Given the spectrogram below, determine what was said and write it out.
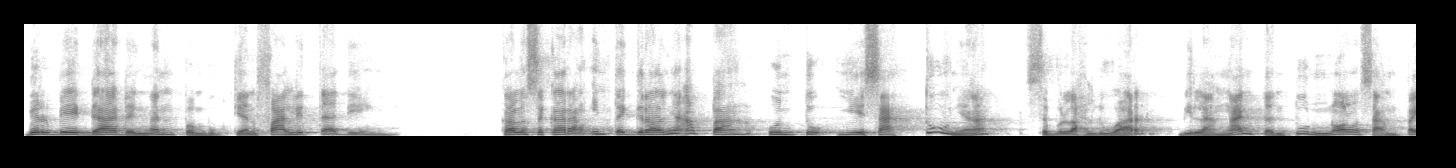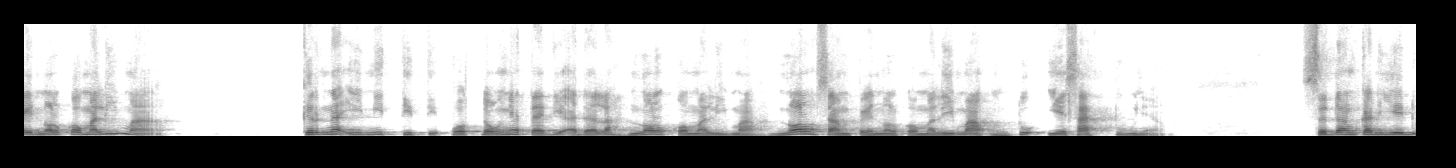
Berbeda dengan pembuktian valid tadi. Kalau sekarang integralnya apa? Untuk Y1-nya sebelah luar bilangan tentu 0 sampai 0,5. Karena ini titik potongnya tadi adalah 0,5. 0 sampai 0,5 untuk Y1-nya. Sedangkan Y2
